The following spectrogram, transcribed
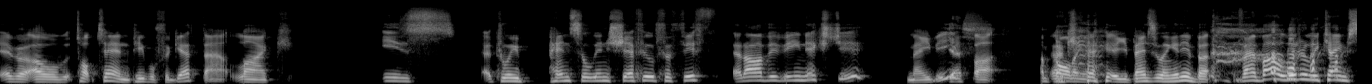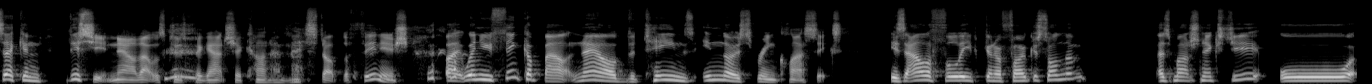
ever, oh, top 10. People forget that. Like, is, uh, can we pencil in Sheffield for fifth at RVV next year? Maybe. Yes. But I'm calling it. you're penciling it in. But Van Baarle literally came second this year. Now, that was because Pogacar kind of messed up the finish. But when you think about now the teams in those spring classics, is Alaphilippe going to focus on them as much next year, or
